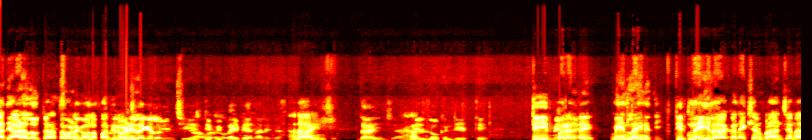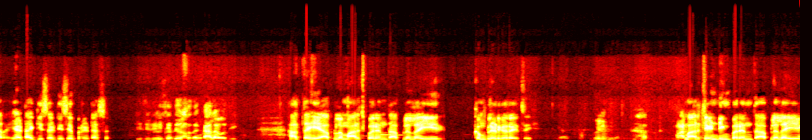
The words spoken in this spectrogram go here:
आधी आळालं होतं आता वडगावला पादिरवाडीला गेलं. इंची एचडीपी पाईप येणार आहे का? दहा इंची. दहा इंची. आणि ते लोखंडी आहेत ते. ते इथपर्यंत आहे. मेन लाईन आहे ती. तिथनं हिला कनेक्शन ब्रांच येणार ह्या टाकीसाठी सेपरेट असं. किती दिवसाचा कालावधी. आता हे आपलं मार्च पर्यंत आपल्याला हे कंप्लीट करायचंय. मार्च एंडिंग पर्यंत आपल्याला हे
